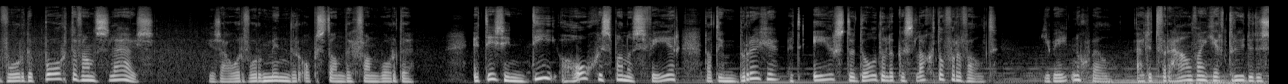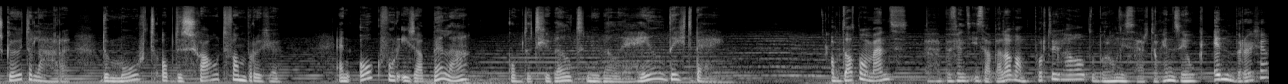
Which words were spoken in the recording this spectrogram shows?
voor de poorten van Sluis. Je zou er voor minder opstandig van worden. Het is in die hooggespannen sfeer dat in Brugge het eerste dodelijke slachtoffer valt. Je weet nog wel, uit het verhaal van Gertrude de Skeutelare, de moord op de schout van Brugge. En ook voor Isabella komt het geweld nu wel heel dichtbij. Op dat moment eh, bevindt Isabella van Portugal, de Bourgondische hertogin, zij ook in Brugge.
